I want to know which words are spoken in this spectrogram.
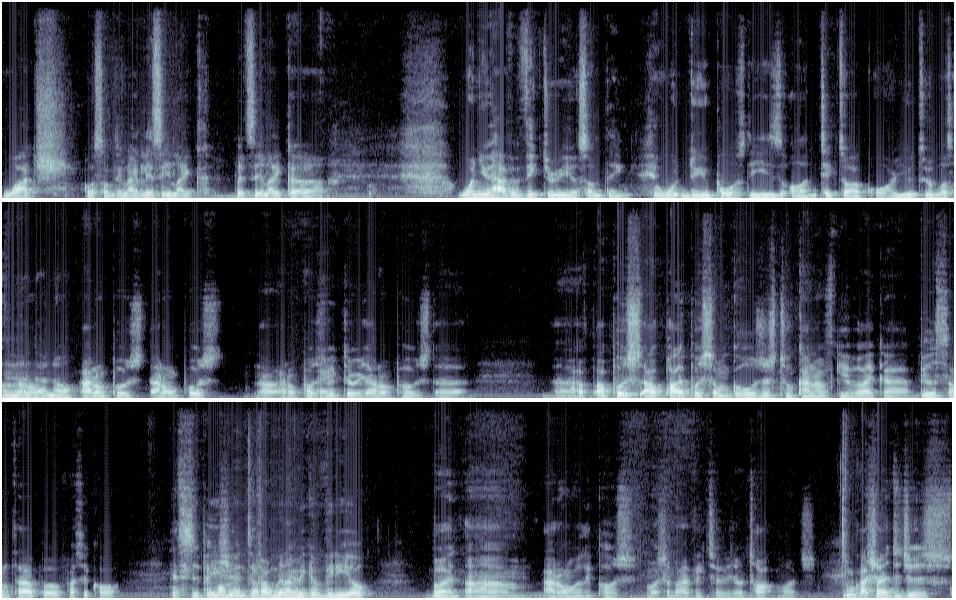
watch or something like let's say like let's say like uh, when you have a victory or something, do you post these on TikTok or YouTube or something like that? No. I don't post. I don't post. No, I don't post Okay. victories. I don't post. Uh, uh, I'll, I'll post. I'll probably post some goals just to kind of give like uh, build some type of what's it called anticipation Momentum, if I'm gonna okay. make a video. But um, I don't really post much about victories or talk much. Okay. I try to just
